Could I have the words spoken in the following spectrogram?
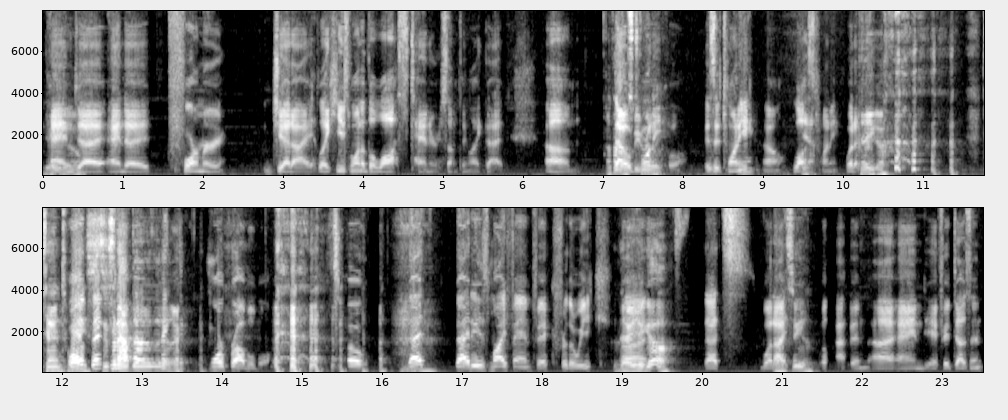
There and uh, and a former Jedi. Like he's one of the Lost Ten or something like that. Um, I thought that it was would be 20. really cool. Is it twenty? Oh, Lost Yeah. Twenty. Whatever. There you go. 10, 20, Well, six you and a half know, dollars I another. think it's more probable. so that that is my fanfic for the week. There you Uh, go. That's what That's I think you. will happen, uh, and if it doesn't,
